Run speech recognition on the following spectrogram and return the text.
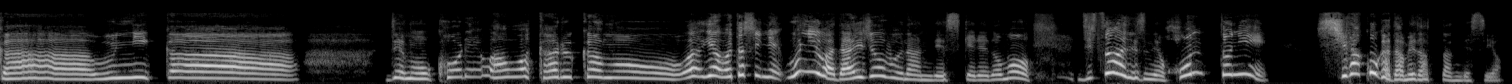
か、ウニか。でも、これはわかるかも。いや、私ね、ウニは大丈夫なんですけれども、実はですね、本当に白子がダメだったんですよ。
